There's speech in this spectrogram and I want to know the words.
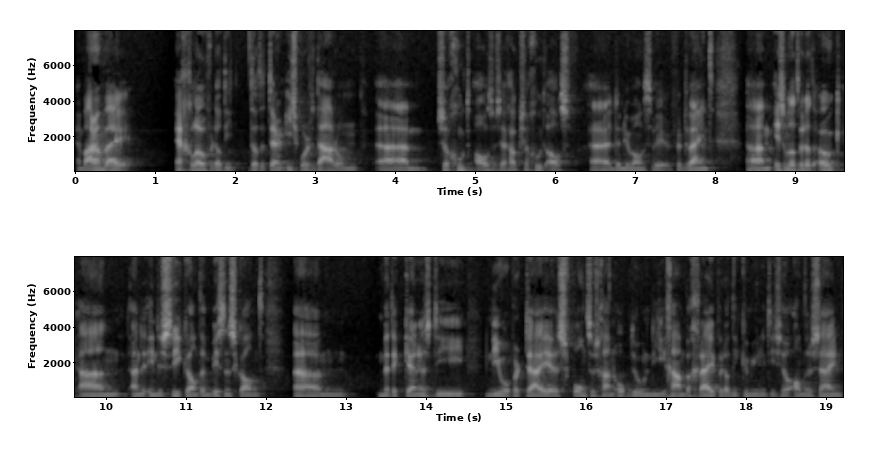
en waarom wij echt geloven dat, die, dat de term e-sports daarom um, zo goed als, we zeggen ook zo goed als uh, de nuance weer verdwijnt, is omdat we dat ook aan, aan de industriekant en businesskant met de kennis die nieuwe partijen, sponsors gaan opdoen, die gaan begrijpen dat die communities heel anders zijn.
